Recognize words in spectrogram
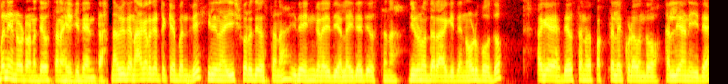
ಬನ್ನಿ ನೋಡೋಣ ದೇವಸ್ಥಾನ ಹೇಗಿದೆ ಅಂತ. ನಾವೀಗ ನಾಗರಘಟ್ಟಕ್ಕೆ ಬಂದ್ವಿ. ಇಲ್ಲಿನ ಈಶ್ವರ ದೇವಸ್ಥಾನ ಇದೆ ಹಿಂಗಡೆ ಇದೆಯಲ್ಲ, ಇದೇ ದೇವಸ್ಥಾನ ಜೀರ್ಣೋದ್ಧಾರ ಆಗಿದೆ ನೋಡ್ಬೋದು. ಹಾಗೆ ದೇವಸ್ಥಾನದ ಪಕ್ಕದಲ್ಲೇ ಕೂಡ ಒಂದು ಕಲ್ಯಾಣಿ ಇದೆ.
